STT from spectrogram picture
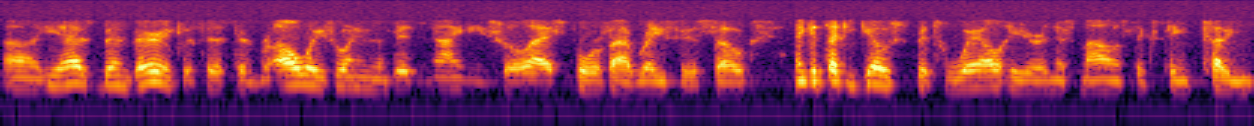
uh, he has been very consistent, always running in the mid 90s for the last four or five races. So I think Kentucky Ghost fits well here in this mile and 16 cutting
